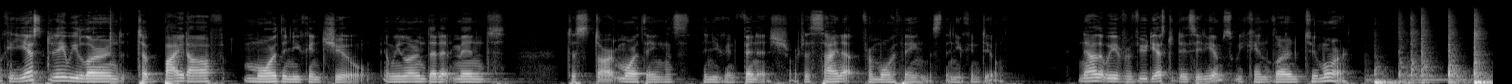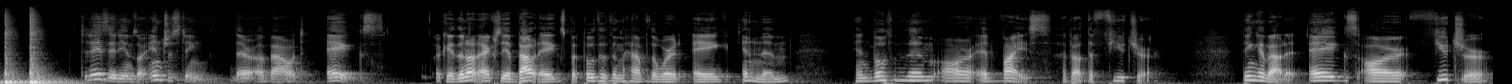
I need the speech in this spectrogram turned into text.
Okay, yesterday we learned to bite off more than you can chew, and we learned that it meant to start more things than you can finish, or to sign up for more things than you can do. Now that we've reviewed yesterday's idioms, we can learn two more. Today's idioms are interesting. They're about eggs. Okay, they're not actually about eggs, but both of them have the word egg in them, and both of them are advice about the future. Think about it. Eggs are future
